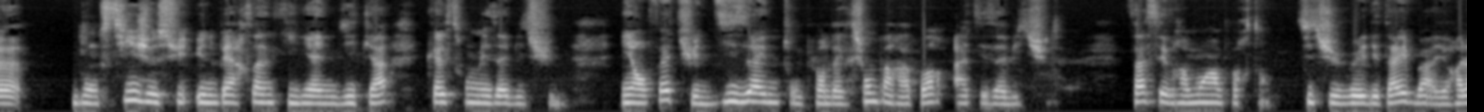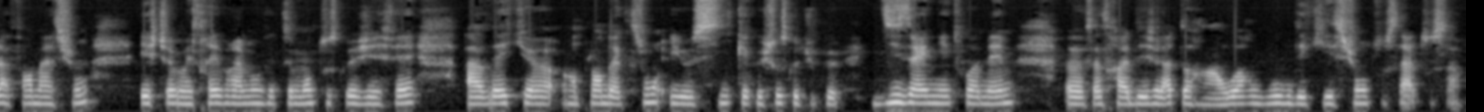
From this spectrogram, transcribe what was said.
euh, donc si je suis une personne qui gagne 10K, quelles sont mes habitudes? Et en fait, tu designes ton plan d'action par rapport à tes habitudes. Ça, c'est vraiment important. Si tu veux les détails, bah, il y aura la formation et je te mettrai vraiment exactement tout ce que j'ai fait avec euh, un plan d'action et aussi quelque chose que tu peux designer toi-même. Euh, ça sera déjà là, tu auras un workbook, des questions, tout ça, tout ça.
